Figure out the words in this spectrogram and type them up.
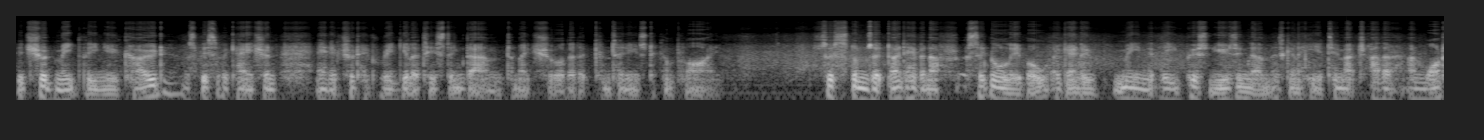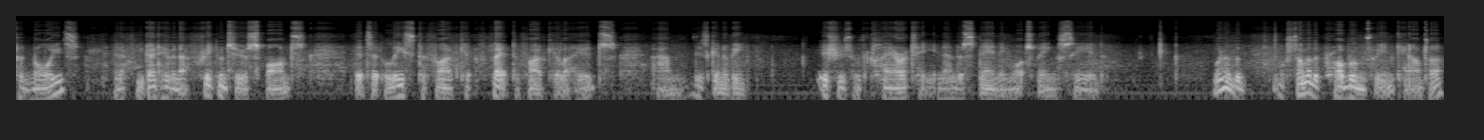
it should meet the new code, the specification, and it should have regular testing done to make sure that it continues to comply. Systems that don't have enough signal level are going to mean that the person using them is going to hear too much other unwanted noise, and if you don't have enough frequency response that's at least to five, flat to 5 kilohertz, um, there's going to be issues with clarity and understanding what's being said. One of the, some of the problems we encounter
